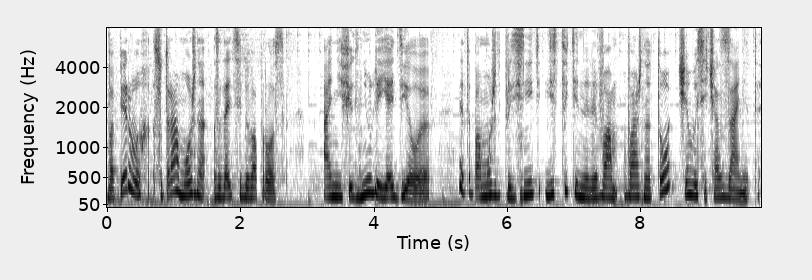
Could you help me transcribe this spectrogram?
Во-первых, с утра можно задать себе вопрос, а не фигню ли я делаю – это поможет прояснить, действительно ли вам важно то, чем вы сейчас заняты.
